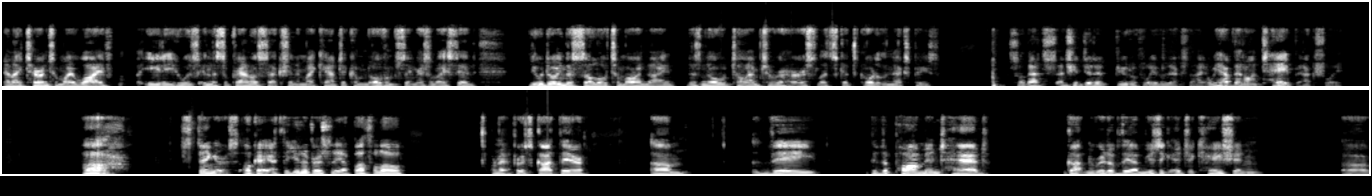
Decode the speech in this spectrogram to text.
And I turned to my wife, Edie, who was in the soprano section in my Canticum Novum singers, and I said, You're doing the solo tomorrow night. There's no time to rehearse. Let's get go to the next piece. So that's, and she did it beautifully the next night. And we have that on tape, actually. Ah, singers. Okay, at the University of Buffalo, when I first got there, um, they the department had gotten rid of their music education uh,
